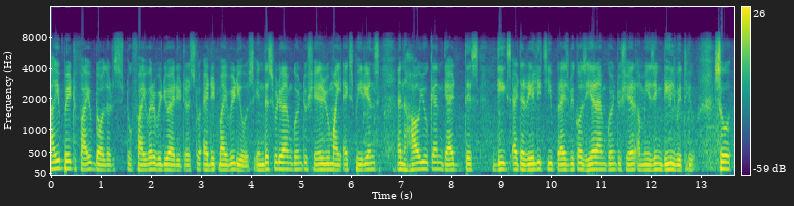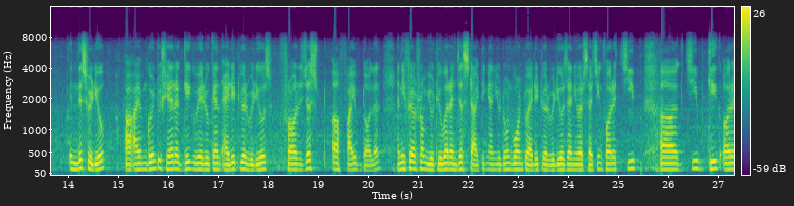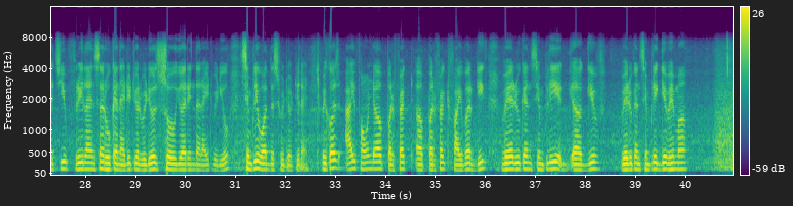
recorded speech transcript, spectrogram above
I paid $5 to Fiverr video editors to edit my videos. In this video I am going to share you my experience and how you can get this gigs at a really cheap price because here I am going to share amazing deal with you. So in this video uh, I am going to share a gig where you can edit your videos for just a five dollar. And if you are from youtuber and just starting and you don't want to edit your videos and you are searching for a cheap uh, cheap gig or a cheap freelancer who can edit your videos so you are in the right video simply watch this video till end. Because i found a perfect a perfect fiverr gig where you can simply uh, give where you can simply give him a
